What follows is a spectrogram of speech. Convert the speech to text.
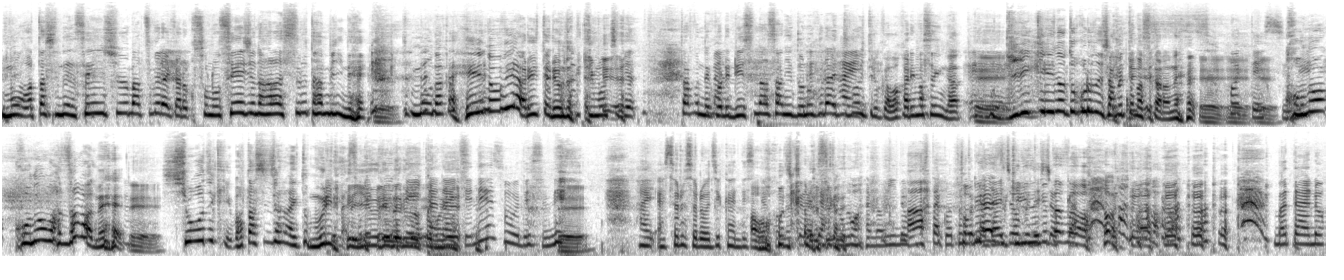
もう私ね、先週末ぐらいからその政治の話するたんびにね、もうなんか塀の上歩いてるような気持ちで、多分ね、これリスナーさんにどのぐらい届いてるかわかりませんが、ええギリギリのところで喋ってますからね。この、この技はね、ええ正直私じゃないと無理っていうレベルだと思います。そうですね。ええはい、あ、そろそろお時間ですあね。お時間ですもうあの言い残したこととかとりあえ大丈夫でしょうか？またあの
